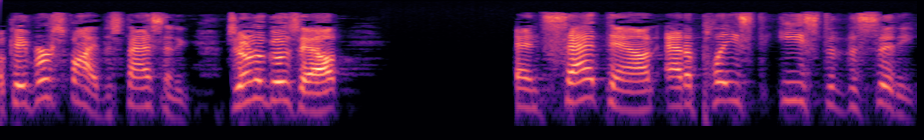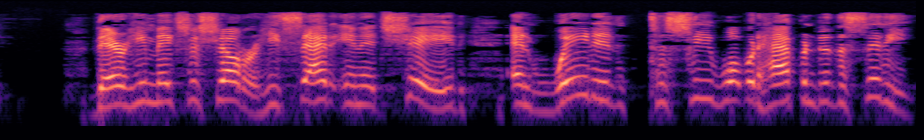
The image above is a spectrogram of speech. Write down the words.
Okay, verse 5 is fascinating. Jonah goes out and sat down at a place east of the city. There he makes a shelter. He sat in its shade and waited to see what would happen to the city.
